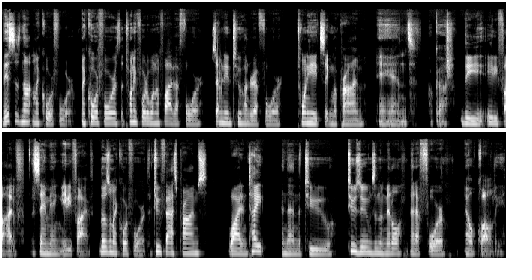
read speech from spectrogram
This is not my core 4. My core 4 is the 24 to 105 f4, 70 to 200 f4, 28 sigma prime and oh gosh, the 85, the Samyang 85. Those are my core 4. The two fast primes, wide and tight, and then the two two zooms in the middle at f4 L quality.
